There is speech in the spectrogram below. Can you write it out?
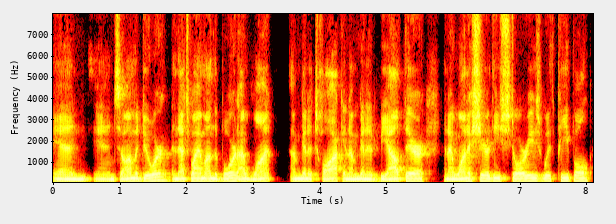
And and so I'm a doer, and that's why I'm on the board. I want I'm going to talk and I'm going to be out there and I want to share these stories with people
